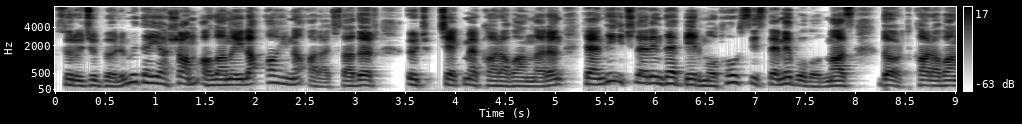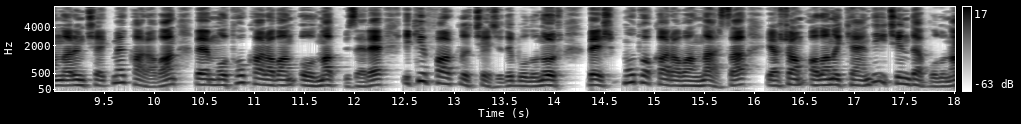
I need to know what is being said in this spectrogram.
sürücü bölümü de yaşam alanıyla aynı araçtadır. 3. Çekme karavanların kendi içlerinde bir motor sistemi bulunmaz. 4. Karavanların çekme karavan ve moto karavan olmak üzere iki farklı çeşidi bulunur. 5. Motokaravanlarsa yaşam alanı kendi içinde bulunan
